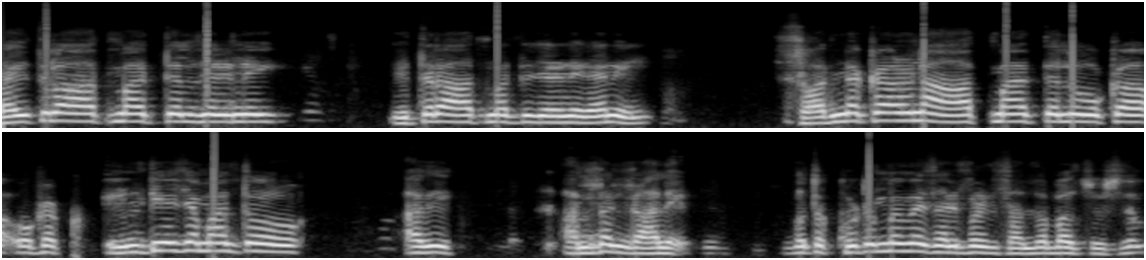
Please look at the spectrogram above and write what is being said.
రైతుల ఆత్మహత్యలు జరిగినాయి ఇతర ఆత్మహత్యలు జరిగినాయి కానీ స్వర్ణకారణ ఆత్మహత్యలు ఒక ఒక ఇంటి యజమానితో అది అందం కాలే. మొత్తం కుటుంబమే సరిపడిన సందర్భాలు చూసినాం.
